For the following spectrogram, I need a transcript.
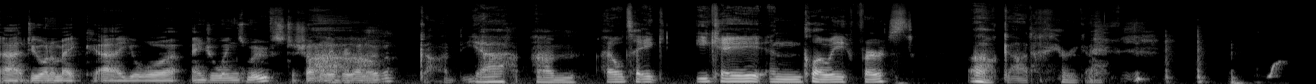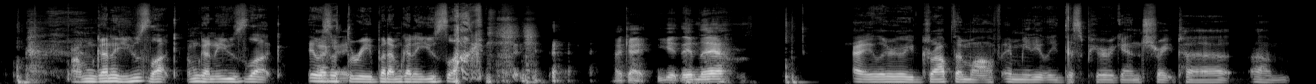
Uh, do you want to make uh, your angel wings moves to shuttle everyone over? God, yeah. Um, I'll take Ek and Chloe first. Oh God, here we go. I'm gonna use luck. I'm gonna use luck. It was Okay. a three, but I'm gonna use luck. Okay, you get them there. I literally drop them off, immediately disappear again, straight to um,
